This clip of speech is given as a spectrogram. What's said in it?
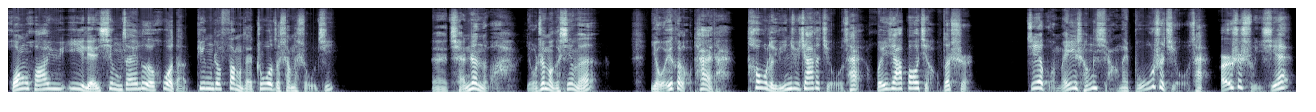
黄华玉一脸幸灾乐祸的盯着放在桌子上的手机。呃，前阵子吧，有这么个新闻。有一个老太太偷了邻居家的韭菜回家包饺子吃，结果没成想那不是韭菜，而是水仙，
